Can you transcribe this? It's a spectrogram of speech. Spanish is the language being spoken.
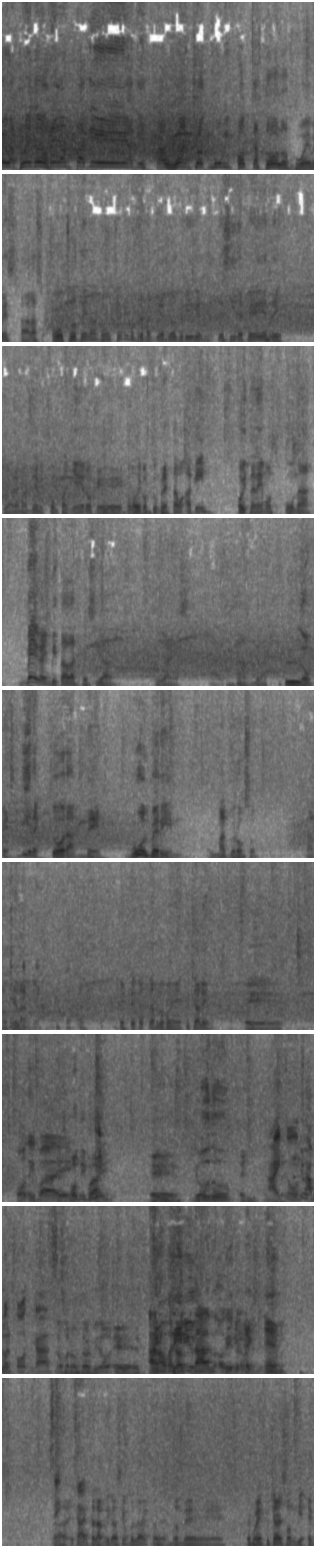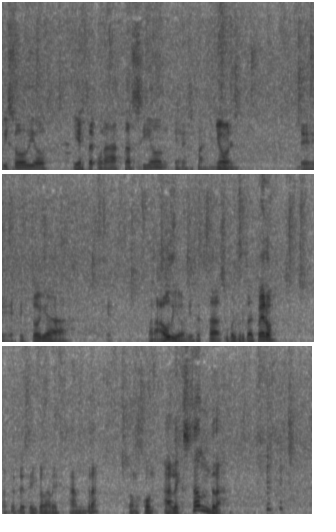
Nueva Trueno Relampague. Aquí está One Shot Movie Podcast todos los jueves a las 8 de la noche. Mi nombre es Marguerite Rodríguez de Cine PR. Y además de mis compañeros que como de costumbre estamos aquí, hoy tenemos una mega invitada especial. Ella es Alejandra López, directora de Wolverine, el más grosso, La Noche Larga. Este podcast lo pueden escuchar en eh, Spotify, Spotify, eh, YouTube. en iTunes, YouTube. Apple Podcast. No, pero se olvidó. Eh, Ah, no, perdón, Sirius- perdón, XM. Sí. Ah, exacto. Esta es la aplicación, ¿verdad? Donde te puedes escuchar. Son 10 episodios. Y esta es una adaptación en español de esta historia eh, para audio. Y eso está súper brutal. Pero antes de seguir con Alejandra, vamos con Alexandra.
